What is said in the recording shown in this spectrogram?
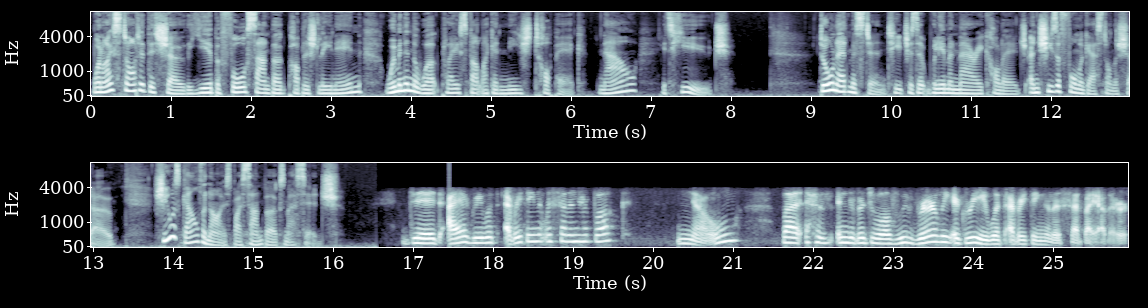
When I started this show the year before Sandberg published Lean In, women in the workplace felt like a niche topic. Now it's huge. Dawn Edmiston teaches at William and Mary College, and she's a former guest on the show. She was galvanized by Sandberg's message. Did I agree with everything that was said in her book? No. But as individuals, we rarely agree with everything that is said by others.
